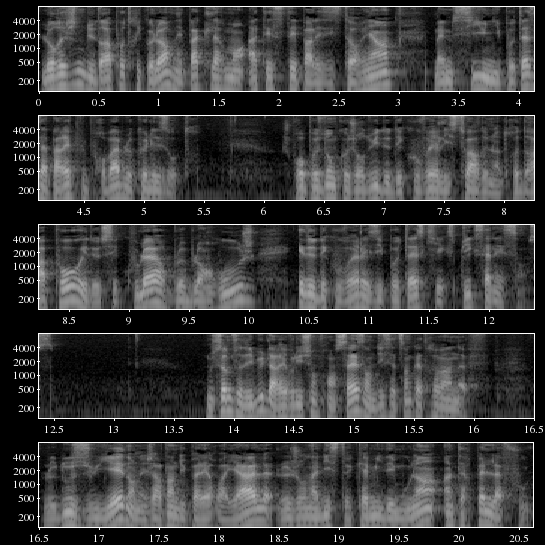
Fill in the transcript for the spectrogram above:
l'origine du drapeau tricolore n'est pas clairement attestée par les historiens, même si une hypothèse apparaît plus probable que les autres. Je propose donc aujourd'hui de découvrir l'histoire de notre drapeau et de ses couleurs bleu, blanc, rouge, et de découvrir les hypothèses qui expliquent sa naissance. Nous sommes au début de la Révolution française en 1789. Le 12 juillet, dans les jardins du Palais Royal, le journaliste Camille Desmoulins interpelle la foule.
